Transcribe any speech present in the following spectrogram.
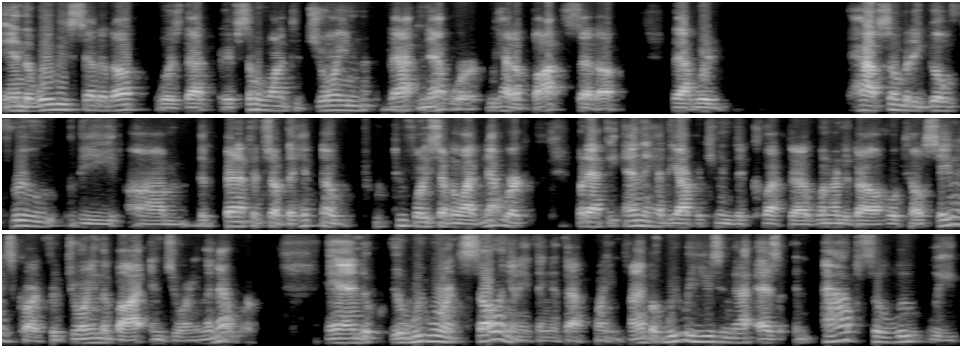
And the way we set it up was that if someone wanted to join that network, we had a bot set up that would have somebody go through the um, the benefits of the Hypno 247 Live network, but at the end they had the opportunity to collect a $100 hotel savings card for joining the bot and joining the network. And we weren't selling anything at that point in time, but we were using that as an absolutely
